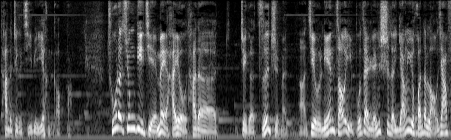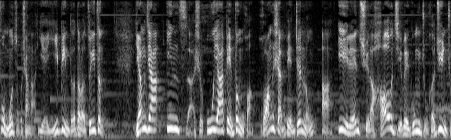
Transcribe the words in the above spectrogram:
他的这个级别也很高啊。除了兄弟姐妹，还有他的这个子侄们啊，就连早已不在人世的杨玉环的老家父母祖上啊，也一并得到了追赠。杨家因此啊是乌鸦变凤凰，黄鳝变真龙啊，一连娶了好几位公主和郡主。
